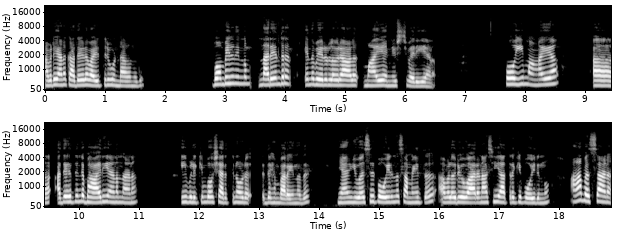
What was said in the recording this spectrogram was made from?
അവിടെയാണ് കഥയുടെ വഴിത്തിരിവ് ഉണ്ടാകുന്നത്. ബോംബെയിൽ നിന്നും നരേന്ദ്രൻ എന്നു പേരുള്ള ഒരാൾ മായയെ അന്വേഷിച്ച് വരികയാണ്. അപ്പോൾ ഈ മായ അദ്ദേഹത്തിന്റെ ഭാര്യയാണെന്നാണ് ഈ വിളിക്കുമ്പോൾ ശരത്തിനോട് അദ്ദേഹം പറയുന്നത്. ഞാൻ യു എസിൽ പോയിരുന്ന സമയത്ത് അവളൊരു വാരണാസി യാത്രയ്ക്ക് പോയിരുന്നു. ആ ബസ്സാണ്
